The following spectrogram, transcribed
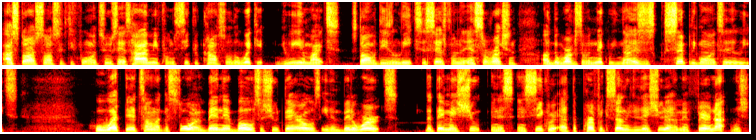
I start Psalm 64 and 2 says, Hide me from the secret counsel of the wicked, you Edomites. Starting with these elites, it says, From the insurrection of the works of iniquity. Now, this is simply going to the elites who wet their tongue like a sword and bend their bows to shoot their arrows, even bitter words, that they may shoot in, in secret at the perfect. Suddenly do they shoot at him and fear not, which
